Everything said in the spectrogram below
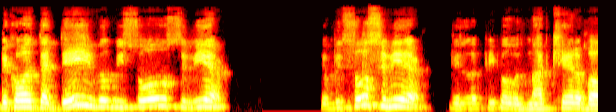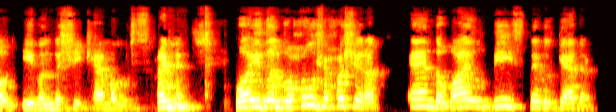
because that day will be so severe. It will be so severe. People will not care about even the she camel which is pregnant. And the wild beasts they will gather.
